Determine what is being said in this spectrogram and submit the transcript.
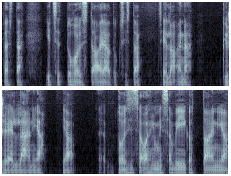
tästä itsetuhoisista ajatuksista siellä aina kysellään ja, ja toisissa ohjelmissa viikoittain ja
